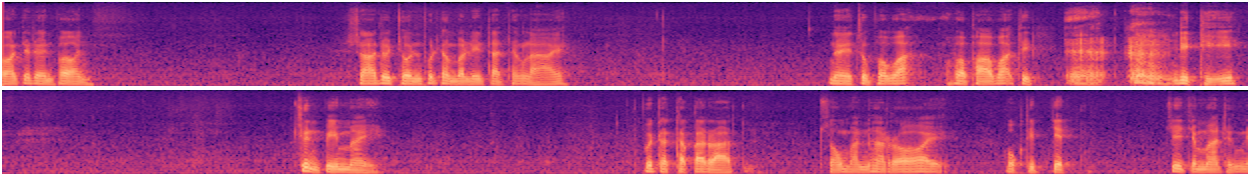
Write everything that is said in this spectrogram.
ขอเจริญพร สาธุชนพุทธบริษัททั้งหลาย ในสุภวะภาวะจิตดิฏฐิขึ้นปีใหม่ พุทธศักราช 2567 ที่จะมาถึงใน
